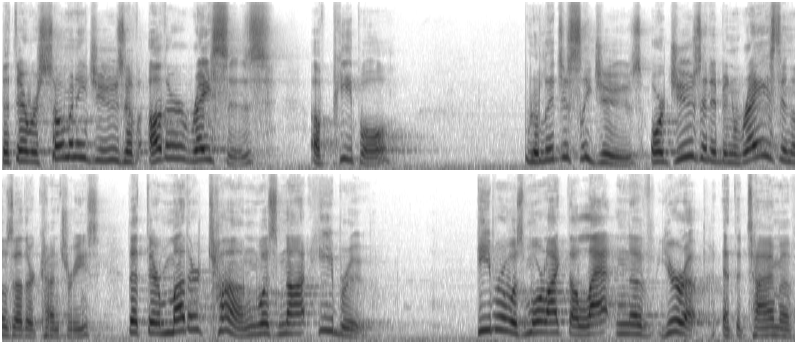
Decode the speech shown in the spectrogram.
that there were so many Jews of other races of people, religiously Jews, or Jews that had been raised in those other countries, that their mother tongue was not Hebrew. Hebrew was more like the Latin of Europe at the time of,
